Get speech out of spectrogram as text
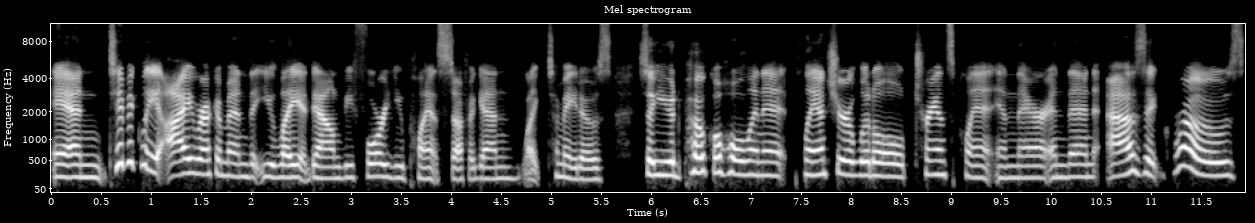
and typically, I recommend that you lay it down before you plant stuff again, like tomatoes. So you'd poke a hole in it, plant your little transplant in there. And then as it grows,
